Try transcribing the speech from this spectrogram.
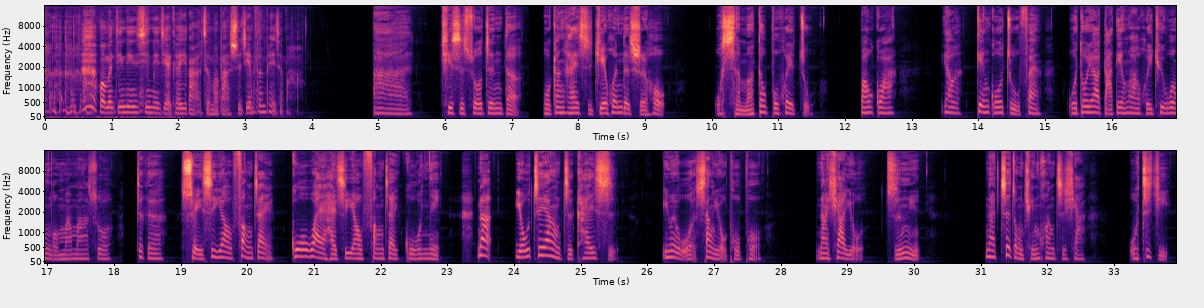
我们听听心灵姐可以把怎么把时间分配这么好啊？其实说真的，我刚开始结婚的时候，我什么都不会煮，包括。要电锅煮饭，我都要打电话回去问我妈妈说：“这个水是要放在锅外还是要放在锅内？”那由这样子开始，因为我上有婆婆，那下有子女，那这种情况之下，我自己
